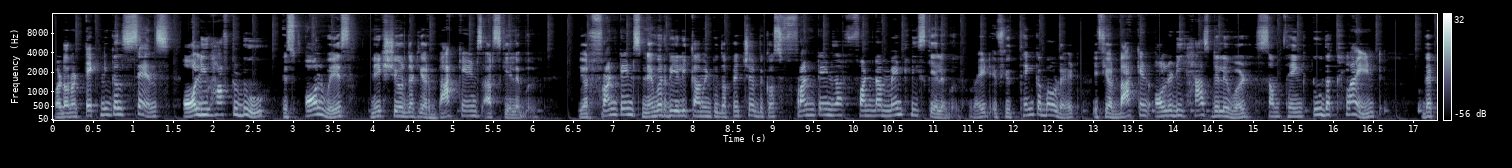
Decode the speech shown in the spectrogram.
But on a technical sense, all you have to do is always make sure that your backends are scalable. Your front ends never really come into the picture because front ends are fundamentally scalable, right? If you think about it, if your backend already has delivered something to the client the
